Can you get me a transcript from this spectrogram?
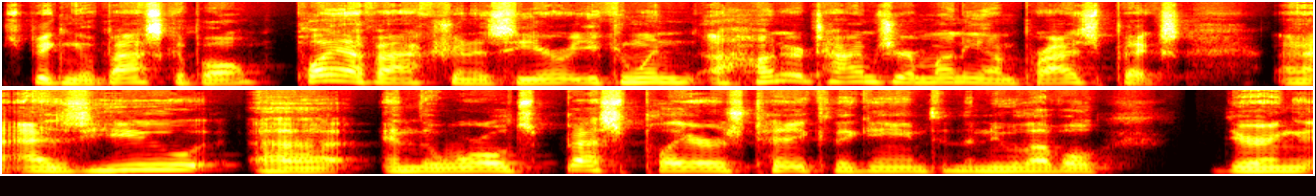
speaking of basketball, playoff action is here. You can win 100 times your money on Prize Picks uh, as you uh, and the world's best players take the game to the new level during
